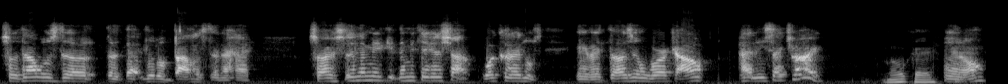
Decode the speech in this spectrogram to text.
So that was the, the that little balance that I had. So I said, let me let me take it a shot. What could I lose? If it doesn't work out, at least I tried. Okay. You know.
